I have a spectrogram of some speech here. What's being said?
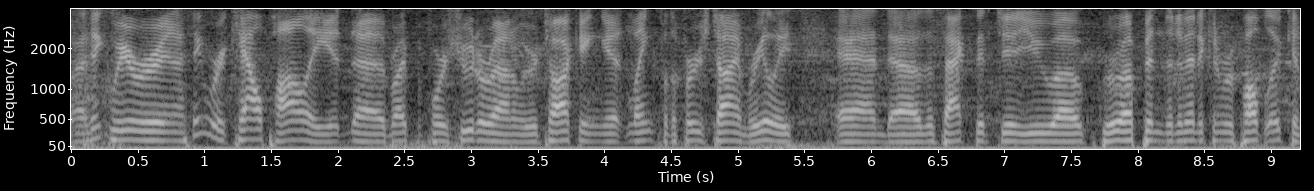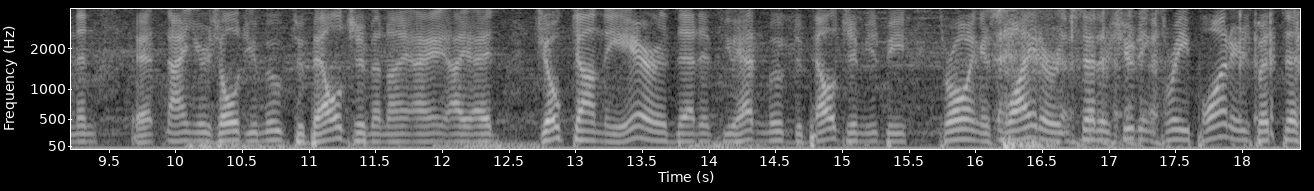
I think we were in, I think we were Cal Poly at, uh, right before shoot around, and we were talking at length for the first time, really, and uh, the fact that uh, you uh, grew up in the Dominican Republic, and then at nine years old you moved to Belgium, and I, I, I joked on the air that if you hadn't moved to Belgium, you'd be throwing a slider instead of shooting three pointers. But uh,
